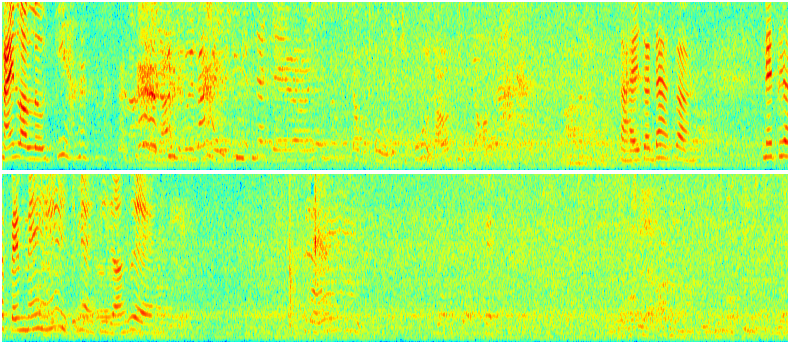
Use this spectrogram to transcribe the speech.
Nãy là lừa kia. Tại cho đa sao nên tôi bé mẹ chứ mẹ chị đó rồi ừ hai cái bia cá kìa một cái lòng nha ừ thành cái cho y cái là này luôn hai có cái nào cá thật tài ấy thì thường lớn là mà cá cá lấy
